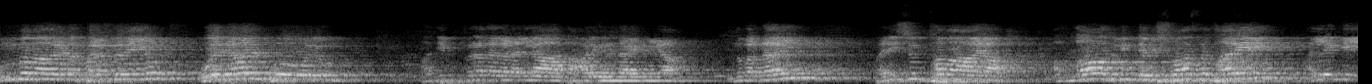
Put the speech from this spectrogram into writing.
ഉമ്മമാരുടെ പരമ്പരയിലും ഒരാൾ പോലും അതിപ്രതകളല്ലാത്ത ആളുകൾ ഉണ്ടായിട്ടില്ല. എന്ന് പറഞ്ഞാൽ പരിശുദ്ധമായ അള്ളാഹുവിന്റെ വിശ്വാസധാരയിൽ അല്ലെങ്കിൽ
